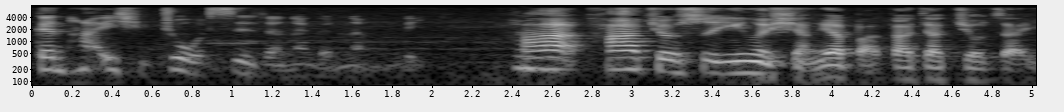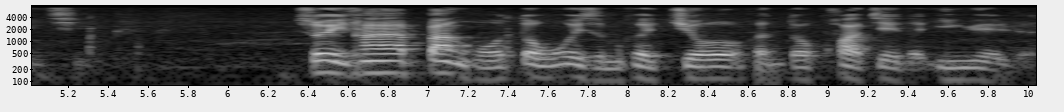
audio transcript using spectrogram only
跟他一起做事的那个能力。他他就是因为想要把大家揪在一起，所以他办活动为什么会揪很多跨界的音乐人？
